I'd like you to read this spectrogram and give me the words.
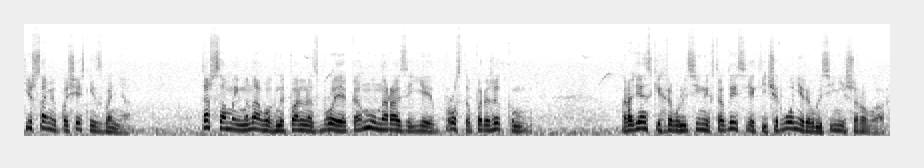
Ті ж самі почесні звання. Та ж сама імена вогнепальна зброя, яка ну, наразі є просто пережитком радянських революційних традицій, як і червоні революційні шаровари.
